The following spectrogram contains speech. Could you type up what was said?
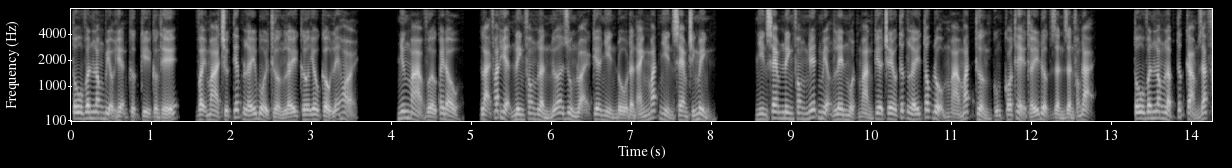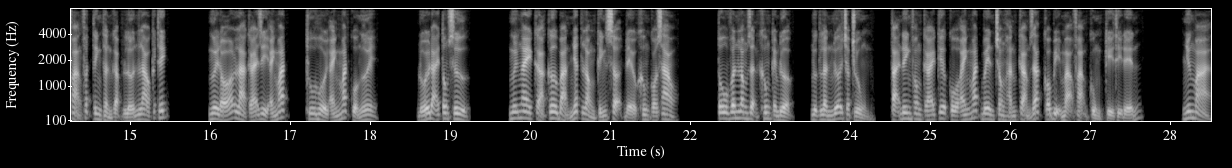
Tô vân long biểu hiện cực kỳ cường thế, vậy mà trực tiếp lấy bồi thường lấy cơ yêu cầu lễ hỏi nhưng mà vừa quay đầu, lại phát hiện Linh phong lần nữa dùng loại kia nhìn đồ đần ánh mắt nhìn xem chính mình. Nhìn xem Linh phong nết miệng lên một màn kia t r e o tức lấy tốc độ mà mắt thường cũng có thể thấy được dần dần phóng đại. Tô vân long lập tức cảm giác phảng phất tinh thần gặp lớn lao kích thích. Người đó là cái gì ánh mắt, thu hồi ánh mắt của ngươi? Đối đại tông sư, ngươi ngay cả cơ bản nhất lòng kính sợ đều không có sao. Tô vân long giận không kèm được, ngực lần nữa chập trùng, tại ninh phong cái kia cố ánh mắt bên trong hắn cảm giác có bị mạo phạm cùng kỳ thị đến. Nhưng mà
